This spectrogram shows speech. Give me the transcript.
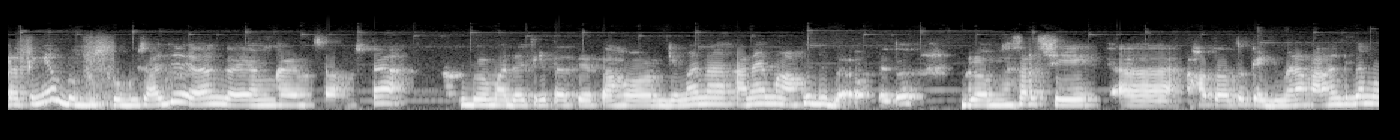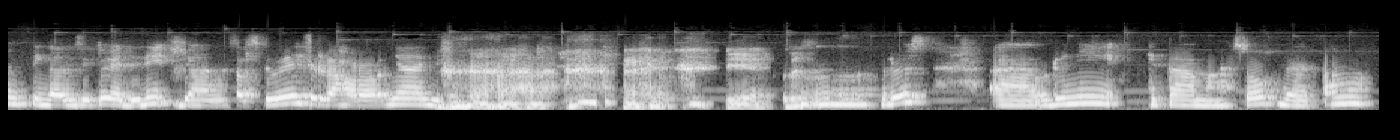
ratingnya bagus-bagus aja ya, nggak yang kayak misalnya belum ada cerita-cerita horor gimana karena emang aku juga waktu itu belum nge-search sih uh, hotel tuh kayak gimana karena kita mau tinggal di situ ya jadi jangan nge-search dulu ya cerita horornya gitu. Iya. yeah, terus mm, terus uh, udah nih kita masuk datang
